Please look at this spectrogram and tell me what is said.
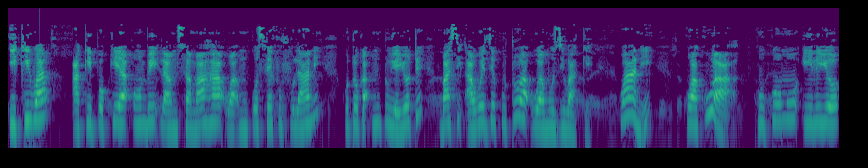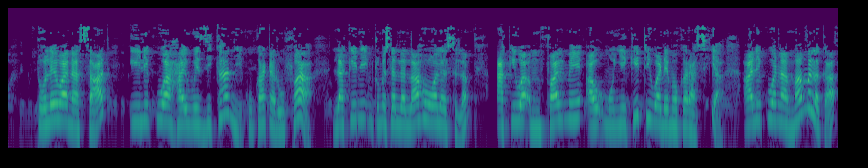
Ikiwa akipokea ombi la msamaha wa mkosefu fulani kutoka mtu yeyote basi aweze kutoa uamuzi wake. Kwani kwa kuwa hukumu iliyotolewa na saad ilikuwa haiwezekani kukata rufaa lakini mtume salallahu alehi wasallam akiwa mfalme au mwenyekiti wa demokrasia alikuwa na mamlaka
